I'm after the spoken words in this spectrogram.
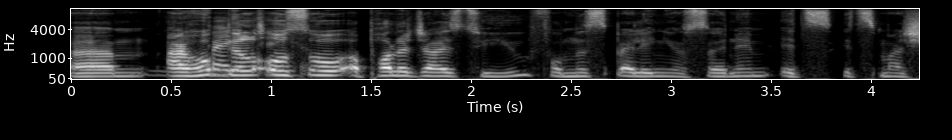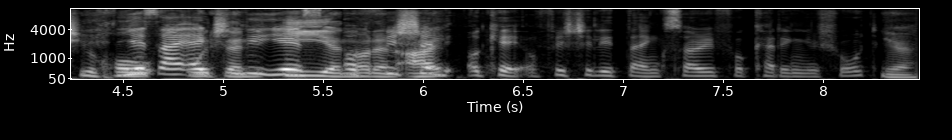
Um, I hope they'll checker. also apologize to you for misspelling your surname. It's it's Mashego yes, I with actually, an yes, E and not an officially, I. okay, officially, thanks. Sorry for cutting you short. Yeah.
